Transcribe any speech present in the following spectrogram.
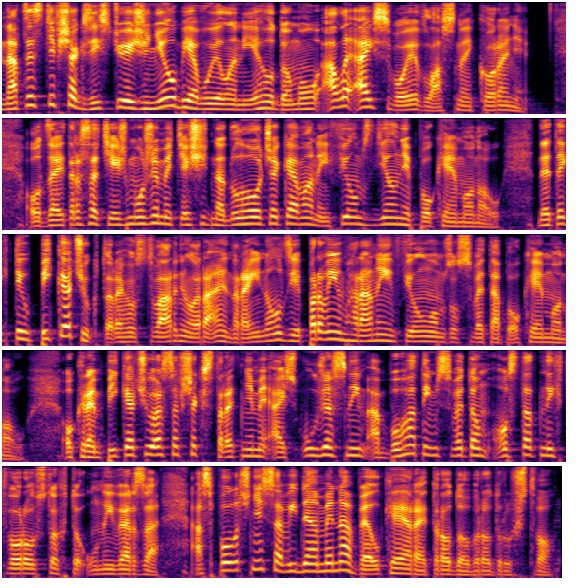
Na ceste však zistuje, že neobjavuje len jeho domov, ale aj svoje vlastné korene. Od zajtra sa tiež môžeme tešiť na dlho očakávaný film z dielne Pokémonov. Detektív Pikachu, ktorého stvárnil Ryan Reynolds, je prvým hraným filmom zo sveta Pokémonov. Okrem Pikachu sa však stretneme aj s úžasným a bohatým svetom ostatných tvorov z tohto univerza a spoločne sa vydáme na veľké retro dobrodružstvo.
